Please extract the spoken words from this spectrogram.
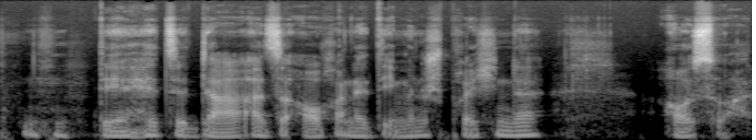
der hätte da also auch eine dementsprechende Auswahl.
